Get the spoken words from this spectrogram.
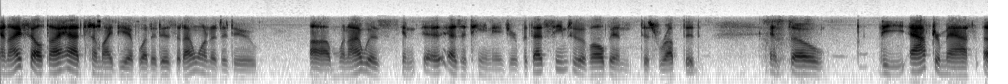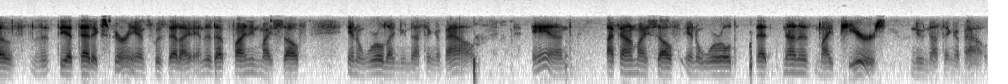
And I felt I had some idea of what it is that I wanted to do um, when I was in as a teenager, but that seemed to have all been disrupted. And so, the aftermath of the, the, that experience was that I ended up finding myself in a world I knew nothing about, and I found myself in a world that none of my peers knew nothing about.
